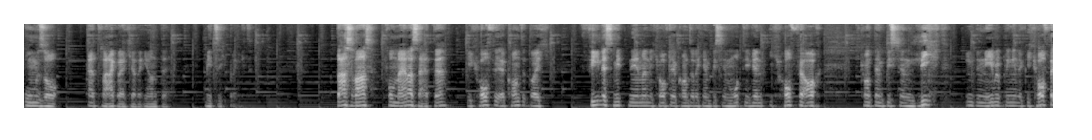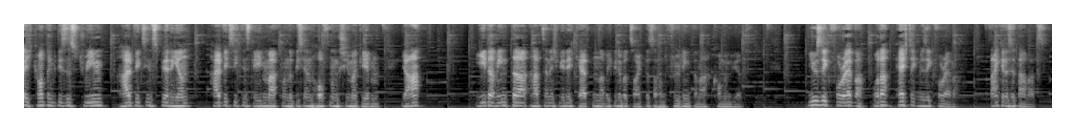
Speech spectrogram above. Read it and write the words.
umso ertragreichere Ernte mit sich bringt. Das war's von meiner Seite. Ich hoffe, ihr konntet euch vieles mitnehmen. Ich hoffe, ihr konntet euch ein bisschen motivieren. Ich hoffe auch, ich konnte ein bisschen Licht in den Nebel bringen. Ich hoffe, ich konnte euch mit diesem Stream halbwegs inspirieren, halbwegs Licht ins Leben machen und ein bisschen Hoffnungsschimmer geben. Ja, jeder Winter hat seine Schwierigkeiten, aber ich bin überzeugt, dass auch ein Frühling danach kommen wird. Music Forever, oder? Hashtag Music Forever. Danke, dass ihr da wart.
